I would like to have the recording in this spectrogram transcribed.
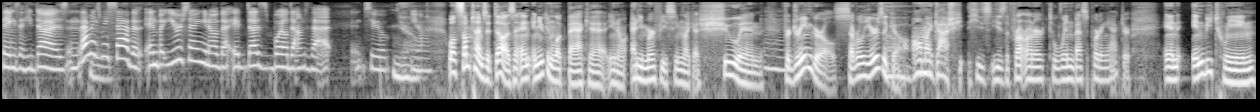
things that he does, and that makes me mm. sad. That and but you were saying, you know, that it does boil down to that, to Yeah. you know, Well, sometimes it does, and and you can look back at you know Eddie Murphy seemed like a shoe in Mm-hmm. for Dreamgirls several years ago. Oh, my gosh, he, he's he's the front runner to win Best Supporting Actor, and in between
